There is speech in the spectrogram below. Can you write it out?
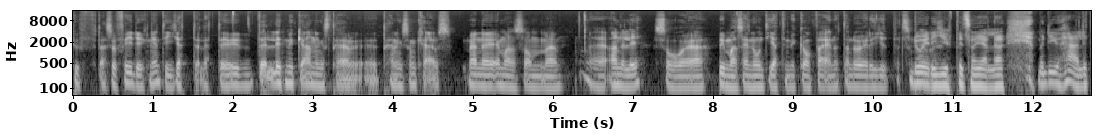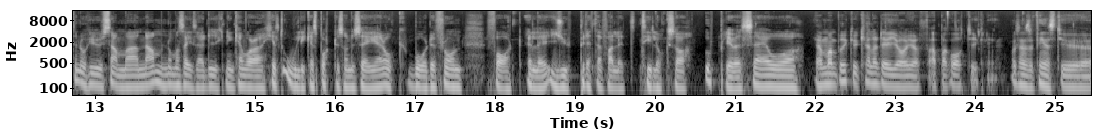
tufft. Alltså fridykning är inte jättelätt. Det är väldigt mycket andningsträning som krävs. Men eh, är man som eh, eh, Anneli så eh, bryr man sig nog inte jättemycket om färgen utan då är det djupet som Då är det gäller. djupet som gäller. Men det är ju härligt ändå hur samma namn, om man säger så här, dykning kan vara helt olika sporter som du säger och både från fart eller djup i detta fallet till också upplevelse och Ja, man brukar ju kalla det jag gör för apparatdykning. Och sen så finns det ju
